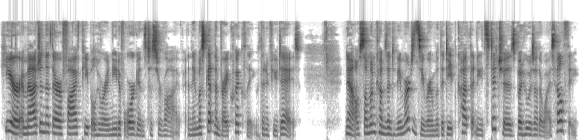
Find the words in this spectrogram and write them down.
Here, imagine that there are five people who are in need of organs to survive, and they must get them very quickly, within a few days. Now, someone comes into the emergency room with a deep cut that needs stitches, but who is otherwise healthy.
